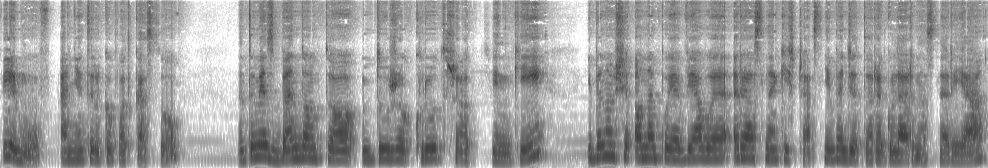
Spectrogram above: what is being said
filmów, a nie tylko podcastu. Natomiast będą to dużo krótsze odcinki i będą się one pojawiały raz na jakiś czas. Nie będzie to regularna seria.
